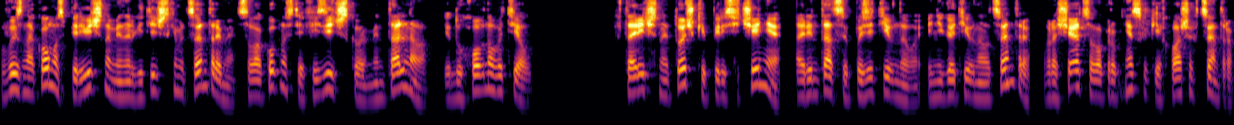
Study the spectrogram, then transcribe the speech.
Вы знакомы с первичными энергетическими центрами совокупности физического, ментального и духовного тел. Вторичные точки пересечения ориентации позитивного и негативного центра вращаются вокруг нескольких ваших центров.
